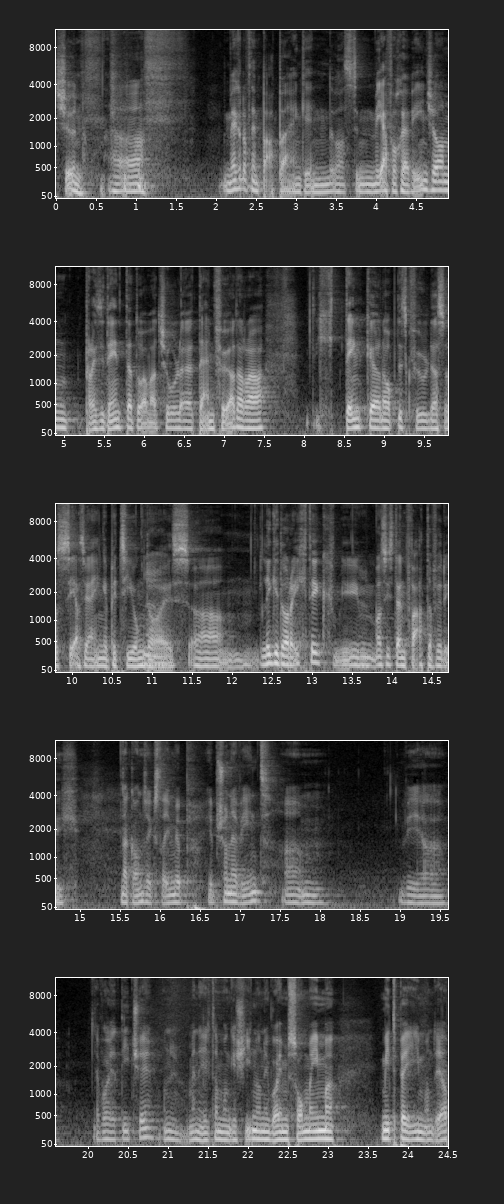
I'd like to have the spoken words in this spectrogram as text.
Schön. äh, ich möchte auf den Papa eingehen. Du hast ihn mehrfach erwähnt schon, Präsident der Torwartschule, dein Förderer. Ich denke und habe das Gefühl, dass eine sehr, sehr enge Beziehung ja. da ist. Ähm, liege ich da richtig? Wie, mhm. Was ist dein Vater für dich? Na, ganz extrem. Ich habe hab schon erwähnt, ähm, er, er war ja DJ und meine Eltern waren geschieden und ich war im Sommer immer mit bei ihm und er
